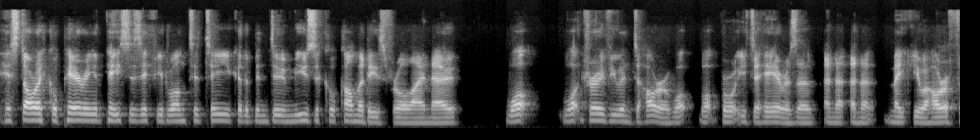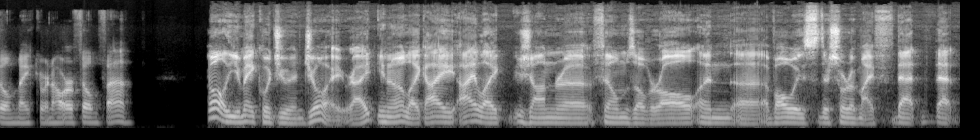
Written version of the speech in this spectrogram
historical period pieces if you'd wanted to. You could have been doing musical comedies for all I know. What what drove you into horror? What what brought you to here as a and a, and a, make you a horror filmmaker and a horror film fan? Well, you make what you enjoy, right? You know, like I, I like genre films overall, and uh, I've always there's sort of my that that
